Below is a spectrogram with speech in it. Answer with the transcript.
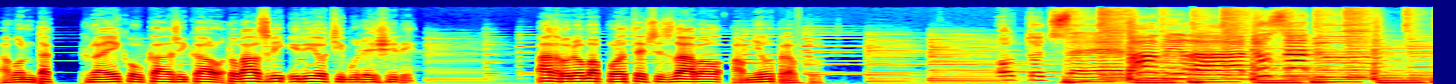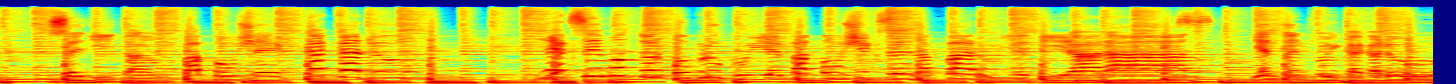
A on tak na něj kouká a říkal, to vás vy idioti bude židy. Ano. Sodoma po letech přiznával a měl pravdu. Otoč se má milá dozadu, sedí tam papoušek kakadu. Jak si motor poblukuje, papoušek se naparuje, týrá nás, jen ten tvůj kakadu.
